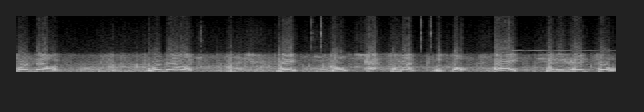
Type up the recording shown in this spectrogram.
where's Alex? Where's Alex? Hey, go. Come on. Let's go. Hey, I need him too.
